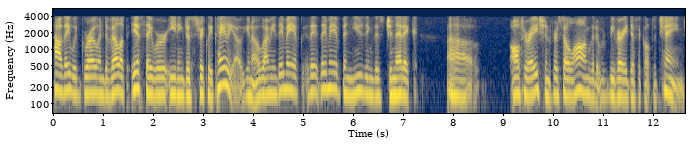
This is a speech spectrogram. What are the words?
how they would grow and develop if they were eating just strictly paleo. You know, I mean, they may have they they may have been using this genetic. Uh, alteration for so long that it would be very difficult to change.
